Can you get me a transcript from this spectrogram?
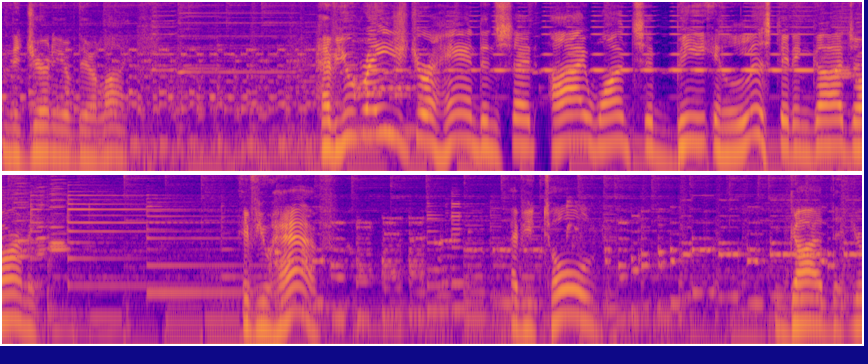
in the journey of their life. Have you raised your hand and said, I want to be enlisted in God's army? If you have, have you told God that you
